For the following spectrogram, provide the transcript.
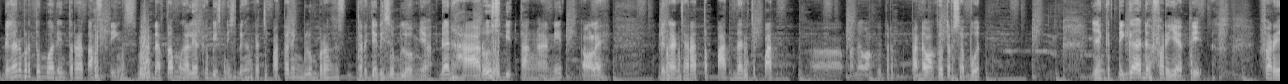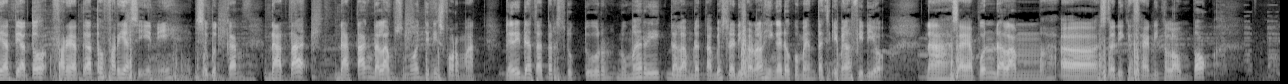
Dengan pertumbuhan Internet of Things, data mengalir ke bisnis dengan kecepatan yang belum pernah terjadi sebelumnya dan harus ditangani oleh dengan cara tepat dan cepat uh, pada waktu ter, pada waktu tersebut. Yang ketiga ada variety. Variety atau variety atau variasi ini disebutkan data datang dalam semua jenis format, dari data terstruktur, numerik, dalam database tradisional hingga dokumen teks, email, video. Nah, saya pun dalam uh, studi ke saya di kelompok,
